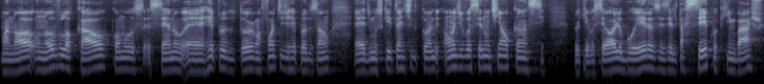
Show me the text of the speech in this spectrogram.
uma no, um novo local como sendo é, reprodutor, uma fonte de reprodução é, de mosquito, onde você não tinha alcance porque você olha o bueiro, às vezes ele está seco aqui embaixo,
